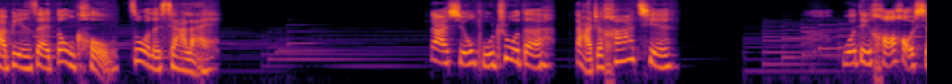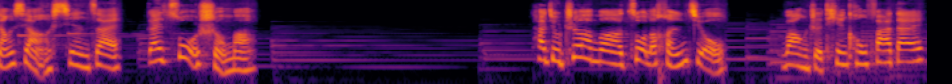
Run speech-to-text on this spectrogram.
他便在洞口坐了下来。大熊不住地打着哈欠。我得好好想想，现在该做什么。他就这么坐了很久，望着天空发呆。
